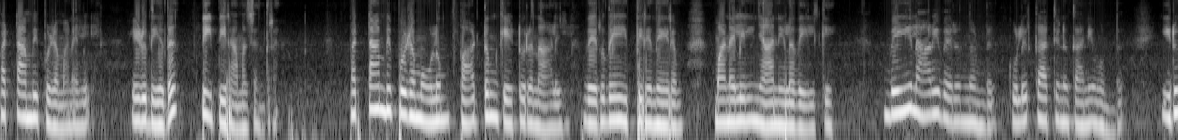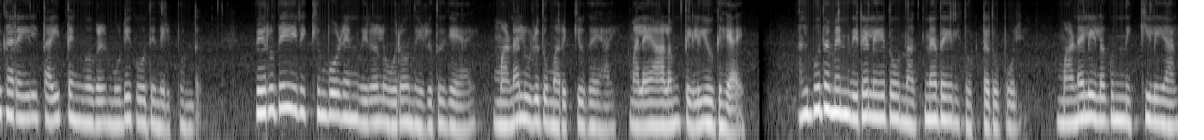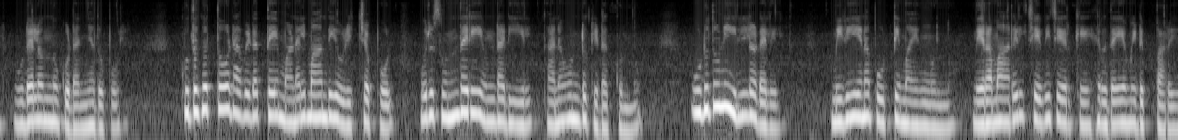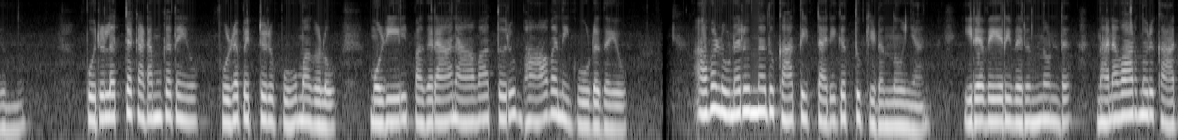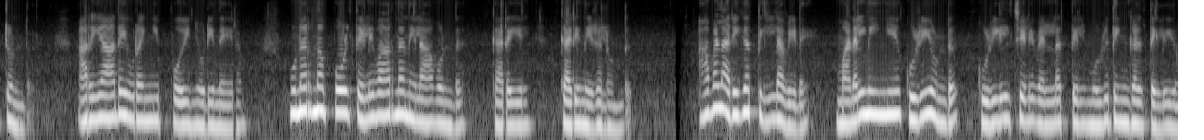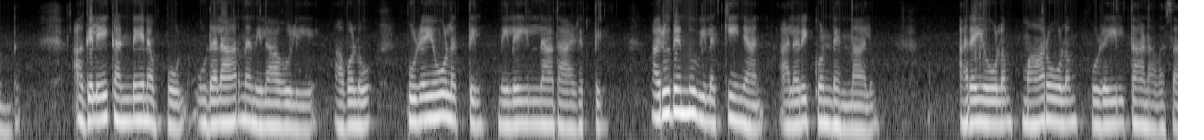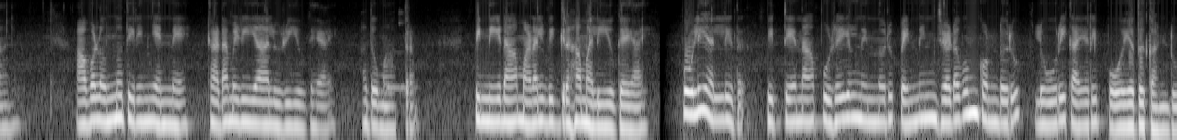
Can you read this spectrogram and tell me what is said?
പട്ടാമ്പിപ്പുഴ മണലിൽ എഴുതിയത് P P Ramachandran. പട്ടാമ്പിപ്പുഴ മൂളും പാട്ടും കേട്ടൊരു നാളിൽ വെറുതെ ഇത്തിരി നേരം മണലിൽ ഞാൻ ഇളവേൽക്കെ. വെയിലാറി വരുന്നുണ്ട് കുളിർക്കാറ്റിനു കനിവുണ്ട്. ഇരുകരയിൽ തൈത്തെങ്ങുകൾ മുടികൂതി നിൽപ്പുണ്ട്. വെറുതെ ഇരിക്കുമ്പോഴെൻ വിരൽ ഓരോന്നെഴുതുകയായി മണലുഴുതു മറിക്കുകയായി മലയാളം തെളിയുകയായി. അത്ഭുതമെൻ വിരലേതോ നഗ്നതയിൽ തൊട്ടതുപോൽ. മണലിളകുന്നിക്കിളിയാൽ ഉടലൊന്നു കുടഞ്ഞതുപോൽ. കുതുകത്തോടവിടത്തെ മണൽ മാന്തി ഒഴിച്ചപ്പോൾ ഒരു സുന്ദരിയുണ്ടടിയിൽ കനവുണ്ടു കിടക്കുന്നു. ഉടുതുണിയില്ലടലിൽ മിഴിയിണ പൂട്ടി മയങ്ങുന്നു. നിറമാറിൽ ചെവി ചേർക്കെ ഹൃദയമിടിപ്പറിയുന്നു. പൊരുളറ്റ കടംകഥയോ പുഴപെറ്റൊരു പൂമകളോ മൊഴിയിൽ പകരാനാവാത്തൊരു ഭാവനിഗൂഢതയോ. അവൾ ഉണരുന്നതു കാത്തിട്ടരികത്തു കിടന്നു ഞാൻ. ഇരവേറി വരുന്നുണ്ട്. നനവാർന്നൊരു കാറ്റുണ്ട്. അറിയാതെ ഉറങ്ങിപ്പോയി ഞൊടി നേരം ഉണർന്നപ്പോൾ തെളിവാർന്ന നിലാവുണ്ട്. കരയിൽ കരിനിഴലുണ്ട്. അവൾ അരികത്തില്ലവിടെ. മണൽ നീങ്ങിയ കുഴിയുണ്ട്. കുഴിയിൽ ചെളി വെള്ളത്തിൽ മുഴുതിങ്കൾ തെളിയുണ്ട്. അകലെ കണ്ടേനപ്പോൾ ഉടലാർന്ന നിലാവൊളിയെ അവളോ പുഴയോളത്തിൽ നിലയില്ലാതാഴത്തിൽ. അരുതെന്നു വിലക്കി ഞാൻ അലറിക്കൊണ്ടെന്നാലും അരയോളം മാറോളം പുഴയിൽ താൻ അവസാനം. അവളൊന്നു തിരിഞ്ഞെന്നെ കടമിഴിയാലൊഴിയുകയായി. അതുമാത്രം. പിന്നീട് ആ മണൽ വിഗ്രഹം അലിയുകയായി. പൊളിയല്ലിത്. പിറ്റേന്ന് ആ പുഴയിൽ നിന്നൊരു പെണ്ണിൻ ജഡവും കൊണ്ടൊരു ലോറി കയറിപ്പോയത് കണ്ടു.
